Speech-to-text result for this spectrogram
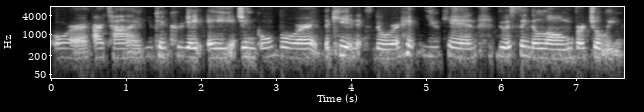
or our time. You can create a jingle for the kid next door. you can do a sing along virtually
